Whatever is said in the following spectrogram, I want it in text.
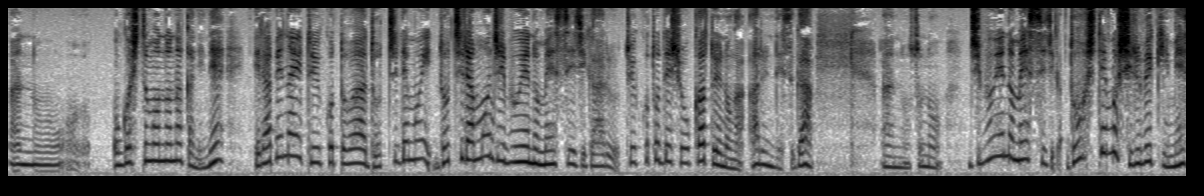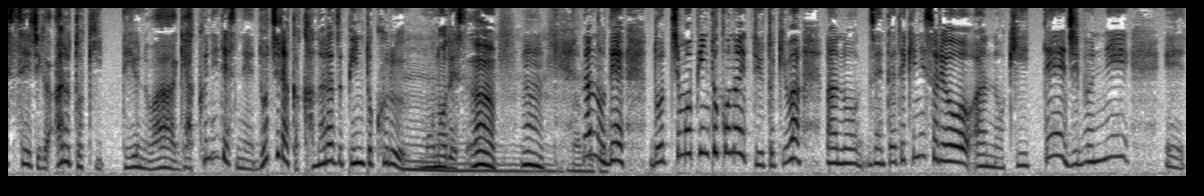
あのご質問の中にね選べないということはどっちでもいいどちらも自分へのメッセージがあるということでしょうかというのがあるんですがあのその自分へのメッセージがどうしても知るべきメッセージがある時っていうのは逆にですねどちらか必ずピンとくるものです。うんうんなのでどっちもピンとこないっていう時はあの全体的にそれをあの聞いて自分に、えー、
